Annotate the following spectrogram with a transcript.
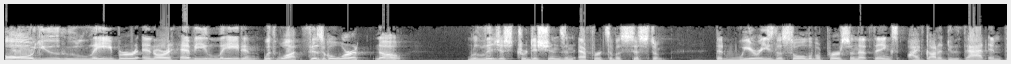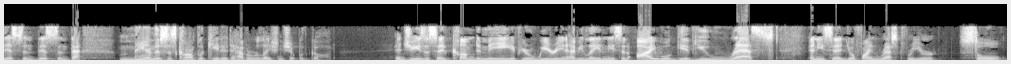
all you who labor and are heavy laden. With what? Physical work? No. Religious traditions and efforts of a system that wearies the soul of a person that thinks, I've got to do that and this and this and that. Man, this is complicated to have a relationship with God. And Jesus said, Come to me if you're weary and heavy laden. He said, I will give you rest. And he said, You'll find rest for your soul.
